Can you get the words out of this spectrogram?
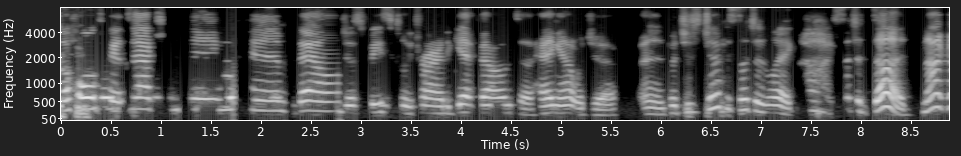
the whole transaction thing with him, Fallon just basically trying to get Fallon to hang out with Jeff. And but just Jeff is such a like, ah, he's such a dud. Not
